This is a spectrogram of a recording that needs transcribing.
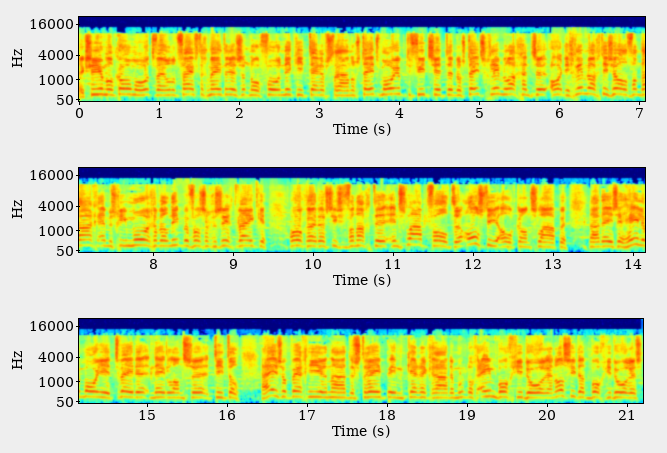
Ik zie hem al komen hoor. 250 meter is het nog voor Nicky Terpstra. Nog steeds mooi op de fiets zitten. Nog steeds glimlachend. Oh, die glimlach die zal vandaag en misschien morgen wel niet meer van zijn gezicht wijken. Hooguit als hij vannacht in slaap valt. Als hij al kan slapen. Na deze hele mooie tweede Nederlandse titel. Hij is op weg hier naar de streep in Kerkrade. Moet nog één bochtje door. En als hij dat bochtje is,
